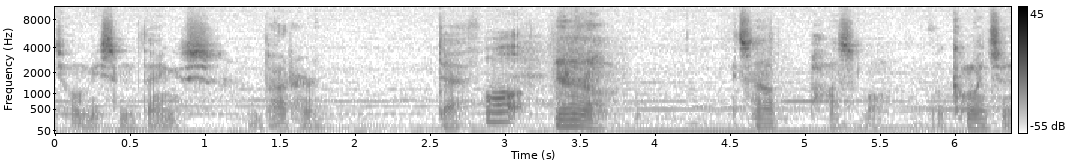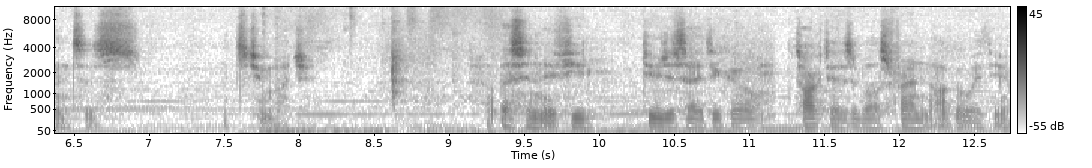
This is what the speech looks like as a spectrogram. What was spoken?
He Told me some things about her death. Well, No, no, no. It's not possible. The coincidence is, it's too much. Listen, if you do decide to go talk to Isabel's friend, I'll go with you.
